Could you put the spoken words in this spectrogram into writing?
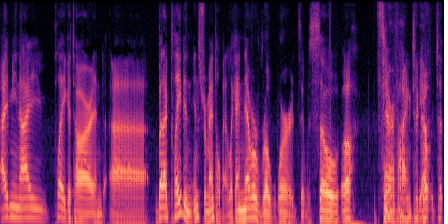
I mean I play guitar and uh, but I played in instrumental band. Like I never wrote words. It was so ugh, it's terrifying to Yeah. go to.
